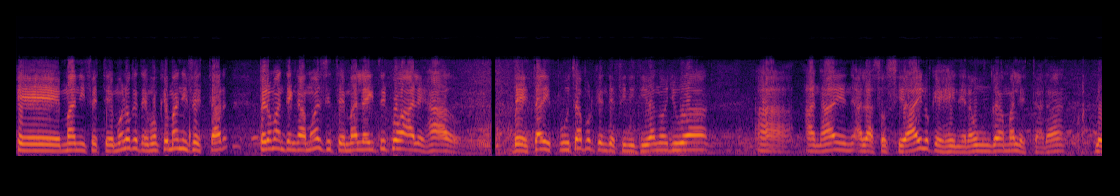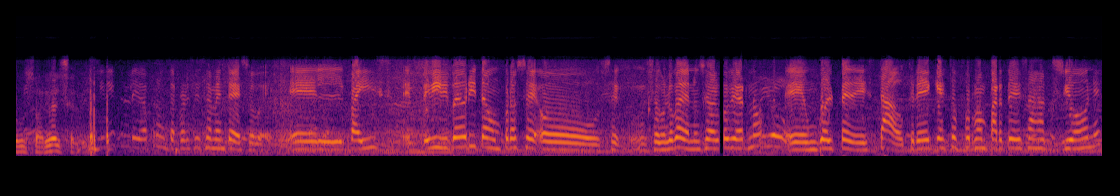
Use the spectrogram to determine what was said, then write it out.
eh, manifestemos lo que tenemos que manifestar, pero mantengamos el sistema eléctrico alejado de esta disputa porque en definitiva no ayuda a, a nadie, a la sociedad y lo que genera un gran malestar a los usuarios del servicio. Ministro, le iba a preguntar precisamente eso. El país eh, vive ahorita un proceso, o según lo que denuncia el gobierno, eh, un golpe de Estado. ¿Cree que esto forman parte de esas acciones?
